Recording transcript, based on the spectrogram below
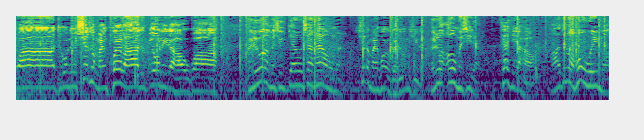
ကွာဒီကောင်တွေရှစ်ထမိုင်ခွဲပါလို့ပြောနေတာဟာကွာဘယ်လိုမှမရှိပြန်ကိုချခိုင်းအောင်မရှစ်ထမိုင်ခွဲကိုဘယ်လိုမရှိလဲဘယ်လိုအောက်မရှိတာဆက်ကြည့်ရအောင်ဟာကျွန်တော်ဟုတ်ဝေးမှာ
